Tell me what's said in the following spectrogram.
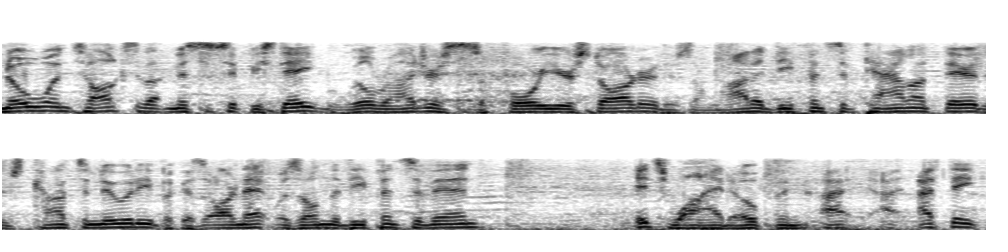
no one talks about Mississippi State, but Will Rogers is a four-year starter. There's a lot of defensive talent there. There's continuity because Arnett was on the defensive end. It's wide open. I, I, I think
